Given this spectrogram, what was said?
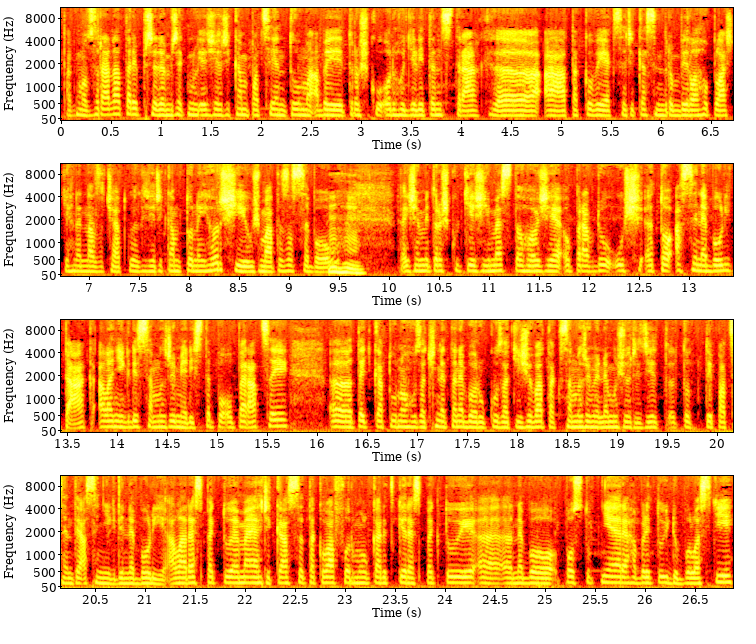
Tak moc ráda tady předem řeknu, že říkám pacientům, aby trošku odhodili ten strach eh, a takový, jak se říká, syndrom bílého pláště hned na začátku, takže říkám, to nejhorší už máte za sebou. Mm-hmm. Takže my trošku těžíme z toho, že opravdu už to asi nebolí tak, ale někdy samozřejmě, když jste po operaci, eh, teďka tu nohu začnete nebo ruku zatěžovat, tak samozřejmě nemůžu říct, že to, ty pacienty asi nikdy nebolí, ale respektujeme, říká se taková formulka vždycky respektuj eh, nebo postupně rehabilituj do bolesti,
